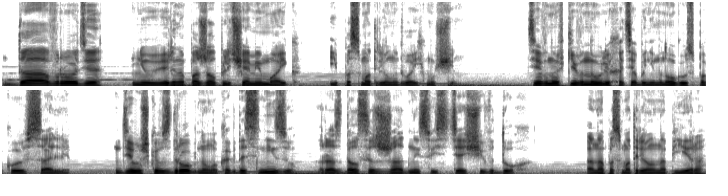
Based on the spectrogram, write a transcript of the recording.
«Да, вроде...» Неуверенно пожал плечами Майк и посмотрел на двоих мужчин. Те вновь кивнули, хотя бы немного успокоив Салли. Девушка вздрогнула, когда снизу раздался жадный свистящий вдох. Она посмотрела на Пьера,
